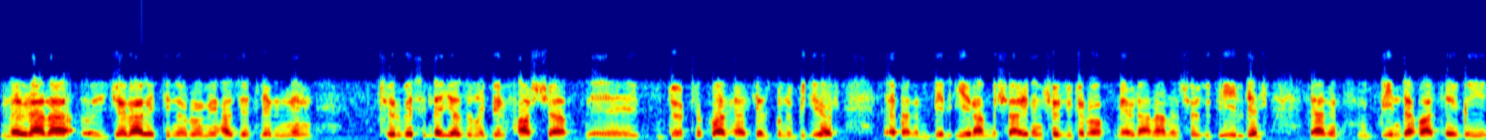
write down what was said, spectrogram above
Mevlana e, Celaleddin Rumi Hazretlerinin türbesinde yazılı bir Farsça e, dörtlük var. Herkes bunu biliyor. Efendim bir İranlı şairin sözüdür o. Mevlana'nın sözü değildir. Yani bin defa tevbeyi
